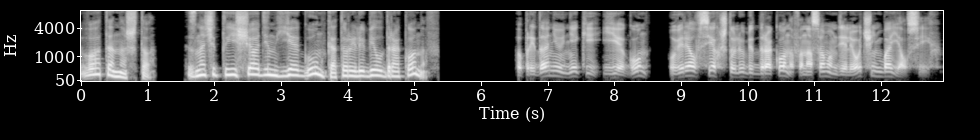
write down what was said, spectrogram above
«Вот оно что. Значит, ты еще один Егун, который любил драконов?» По преданию, некий Егун уверял всех, что любит драконов, а на самом деле очень боялся их.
